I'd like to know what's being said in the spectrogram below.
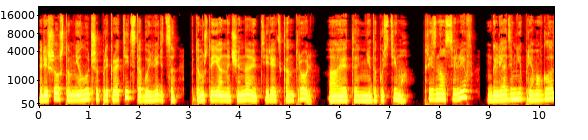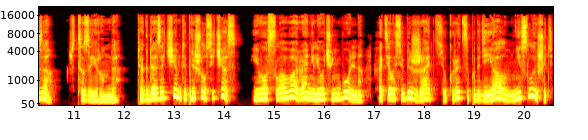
Решил, что мне лучше прекратить с тобой видеться, потому что я начинаю терять контроль, а это недопустимо признался Лев, глядя мне прямо в глаза. Что за ерунда? Тогда зачем ты пришел сейчас? Его слова ранили очень больно. Хотелось убежать, укрыться под одеялом, не слышать.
